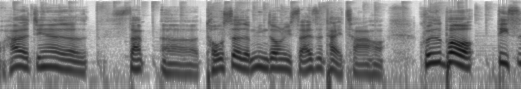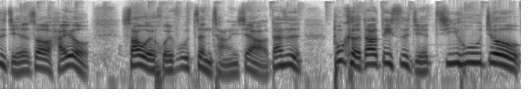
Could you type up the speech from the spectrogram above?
他的今天的三呃投射的命中率实在是太差哈。Chris Paul 第四节的时候还有稍微恢复正常一下，哦但是布克到第四节几乎就。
